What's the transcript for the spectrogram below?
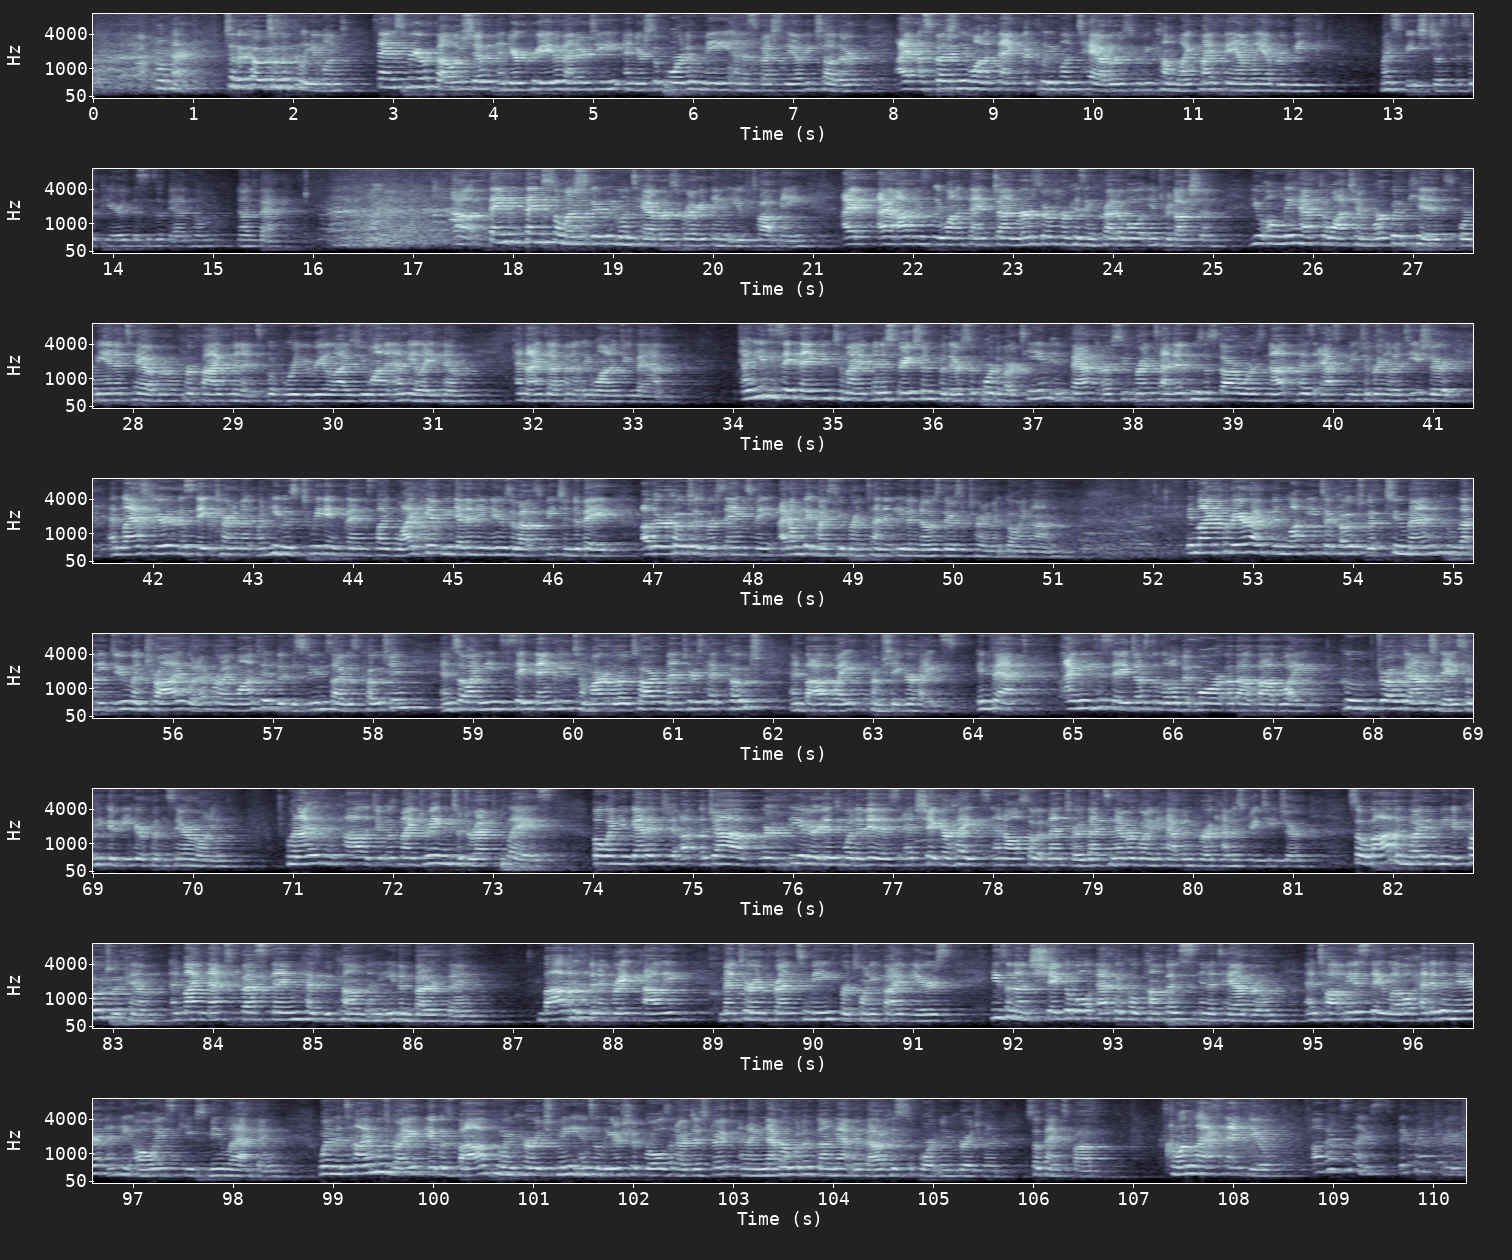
Okay. To the coaches of Cleveland, thanks for your fellowship and your creative energy and your support of me and especially of each other. I especially want to thank the Cleveland Tabbers who become like my family every week. My speech just disappeared. This is a bad moment. No, it's back. Uh, thank, thanks so much to the Cleveland Tabbers for everything that you've taught me. I, I obviously want to thank John Mercer for his incredible introduction. You only have to watch him work with kids or be in a tab room for five minutes before you realize you want to emulate him, and I definitely want to do that. I need to say thank you to my administration for their support of our team. In fact, our superintendent, who's a Star Wars nut, has asked me to bring him a t-shirt. And last year at the state tournament, when he was tweeting things like, why can't we get any news about speech and debate, other coaches were saying to me, I don't think my superintendent even knows there's a tournament going on. In my career, I've been lucky to coach with two men who let me do and try whatever I wanted with the students I was coaching. And so I need to say thank you to Mark Rotar, Mentor's head coach, and Bob White from Shaker Heights. In fact, I need to say just a little bit more about Bob White, who drove down today so he could be here for the ceremony. When I was in college, it was my dream to direct plays. But when you get a, a, job where theater is what it is at Shaker Heights and also at Mentor, that's never going to happen for a chemistry teacher. So Bob invited me to coach with him, and my next best thing has become an even better thing. Bob has been a great colleague, mentor, and friend to me for 25 years. He's an unshakable ethical compass in a tab room and taught me to stay level-headed in there, and he always keeps me laughing. When the time was right, it was Bob who encouraged me into leadership roles in our district, and I never would have done that without his support and encouragement. So thanks, Bob. One last thank you. Oh, that was nice. Big clap for you.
